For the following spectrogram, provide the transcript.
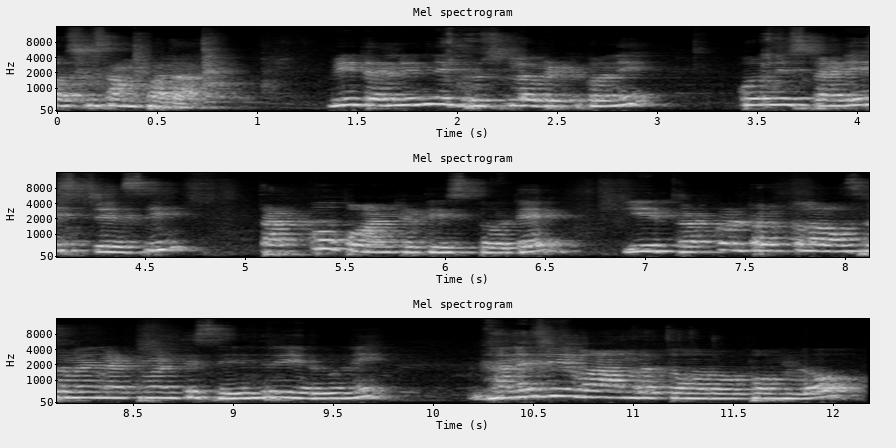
పశు సంపద. వీటన్నిటిని దృష్టిలో పెట్టుకొని కొన్ని స్టడీస్ చేసి తక్కువ క్వాంటిటీస్ తోటే ఈ ట్రక్కులు ట్రక్కులు అవసరమైనటువంటి సేంద్రియ ఎరువుని ఘనజీవామృతం రూపంలో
